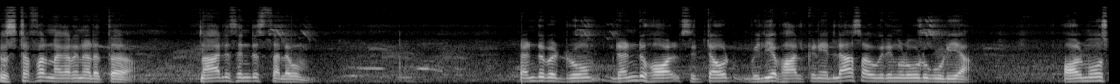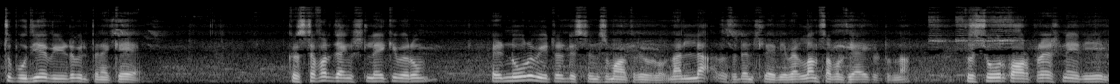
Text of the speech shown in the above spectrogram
ക്രിസ്റ്റഫർ നഗറിനടുത്ത് നാല് സെന്റ് സ്ഥലവും രണ്ട് ബെഡ്റൂം രണ്ട് ഹാൾ സിറ്റ് ഔട്ട് വലിയ ബാൽക്കണി എല്ലാ സൗകര്യങ്ങളോടുകൂടിയ ഓൾമോസ്റ്റ് പുതിയ വീട് വിൽപ്പനയ്ക്ക്. ക്രിസ്റ്റഫർ ജംഗ്ഷനിലേക്ക് വെറും എണ്ണൂറ് മീറ്റർ ഡിസ്റ്റൻസ് മാത്രമേ ഉള്ളൂ. നല്ല റെസിഡൻഷ്യൽ ഏരിയ വെള്ളം സമൃദ്ധിയായി കിട്ടുന്ന തൃശ്ശൂർ കോർപ്പറേഷൻ ഏരിയയിൽ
